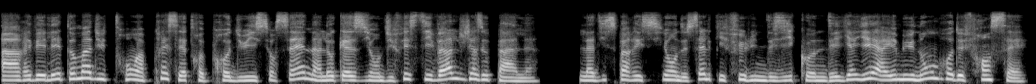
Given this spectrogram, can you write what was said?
a révélé Thomas Dutronc après s'être produit sur scène à l'occasion du festival Jazzopal. La disparition de celle qui fut l'une des icônes des Yayés a ému nombre de Français.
